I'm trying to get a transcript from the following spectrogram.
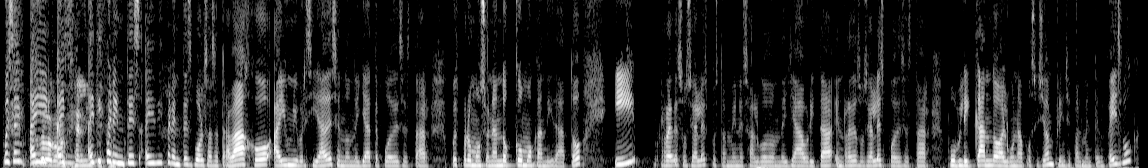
Pues hay, hay, hay- hay diferentes, hay diferentes bolsas de trabajo, hay universidades en donde ya te puedes estar pues promocionando como candidato y redes sociales pues también es algo donde ya ahorita en redes sociales puedes estar publicando alguna posición, principalmente en Facebook,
